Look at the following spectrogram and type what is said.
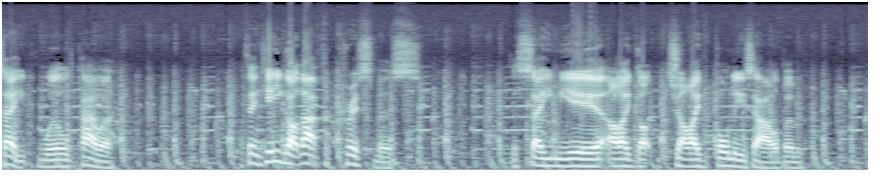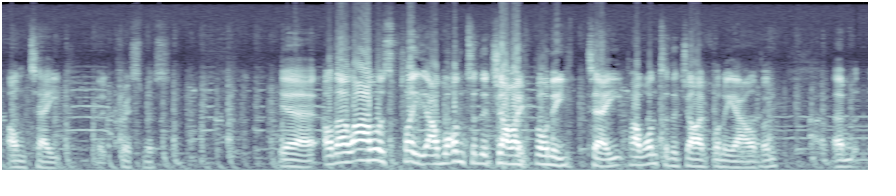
tape, World Power. I think he got that for Christmas. The same year I got Jive Bunny's album on tape at Christmas. Yeah, although I was playing, I wanted the Jive Bunny tape, I wanted the Jive Bunny album. Um,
